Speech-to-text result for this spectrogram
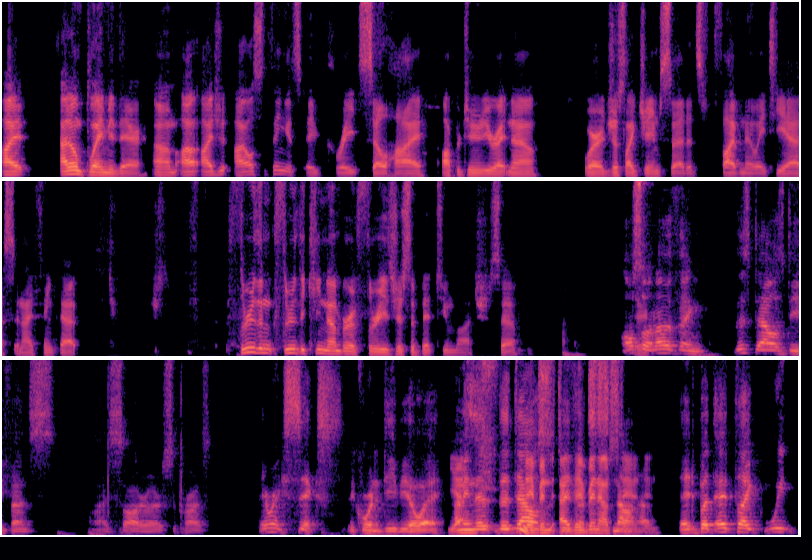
I I don't blame you there. Um, I I, just, I also think it's a great sell high opportunity right now, where just like James said, it's five no ATS, and I think that through the through the key number of three is just a bit too much. So, also there. another thing, this Dallas defense, I saw it earlier. Surprise, they rank six according to DVOA. Yes. I mean, the, the Dallas uh, they've been, they've been outstanding. They, but it's like we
